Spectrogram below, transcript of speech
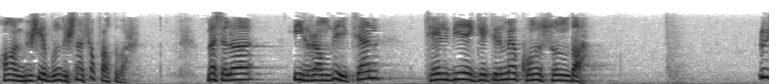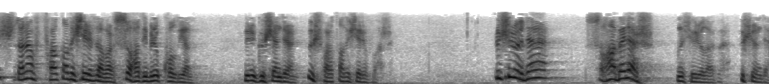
Ama müşrik bunun dışında çok farklı var. Mesela ihramlıyken telbiye getirme konusunda üç tane farklı adı şerifler var. Sıhhatı birini kollayan, birini güçlendiren. Üç farklı adı şerif var. Üçünü de sahabeler bunu söylüyorlar böyle. Üçünü de.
